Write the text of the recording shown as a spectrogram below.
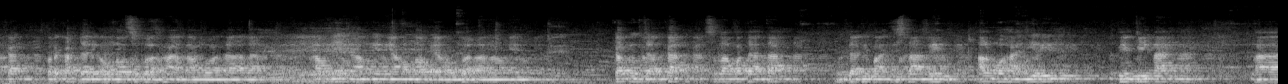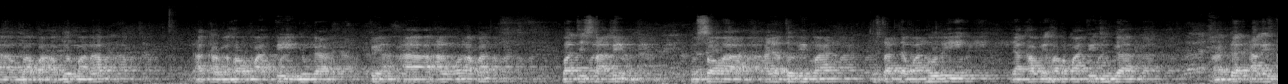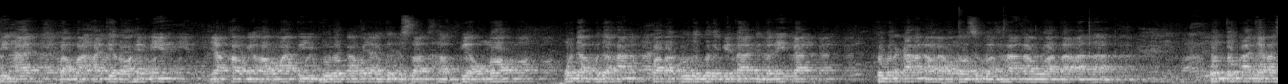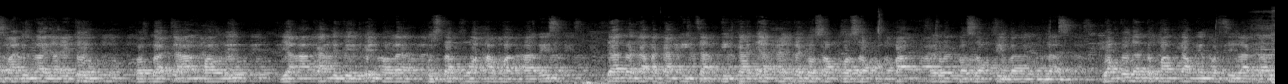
Mendapatkan berkah dari Allah Subhanahu wa taala. Amin amin ya Allah ya rabbal alamin. Kami ucapkan selamat datang dari Majlis Taklim Al Muhajirin pimpinan uh, Bapak Abdul Manap yang kami hormati juga uh, Al apa Majlis Taklim Musola Hayatul Iman Ustaz Jamanuri yang kami hormati juga dari Al-Ittihad Bapak Haji Rohimin yang kami hormati guru kami yang itu Ustaz Habib Allah mudah-mudahan para guru-guru kita diberikan keberkahan oleh Allah Subhanahu wa taala. Untuk acara selanjutnya yaitu pembacaan maulid yang akan dipimpin oleh Ustaz Muhammad Aris dan rekan-rekan Icat Tikanya RT 004 RW 013. Waktu dan tempat kami persilakan.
